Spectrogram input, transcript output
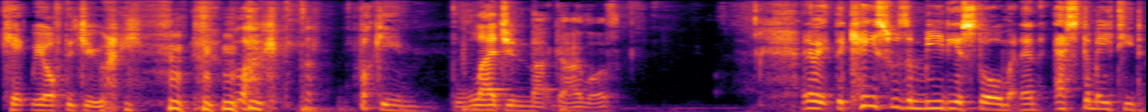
kick me off the jury." like, the fucking legend that guy was. Anyway, the case was a media storm and an estimated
